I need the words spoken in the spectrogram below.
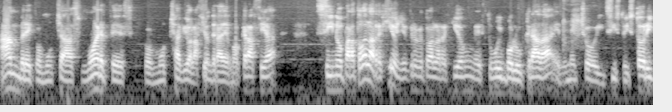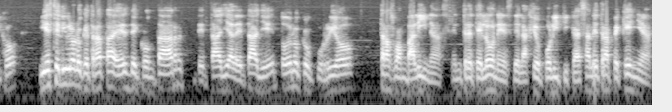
hambre, con muchas muertes, con mucha violación de la democracia, sino para toda la región. Yo creo que toda la región estuvo involucrada en un hecho, insisto, histórico. Y este libro lo que trata es de contar detalle a detalle todo lo que ocurrió tras bambalinas, entre telones de la geopolítica, esa letra pequeña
